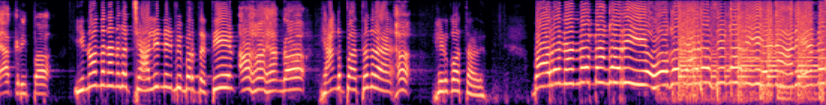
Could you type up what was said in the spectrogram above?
ಯಾಕ್ರಿಪ್ಪ? ಇನ್ನೊಂದು ನನಗ ಚಾಲಿ ನೆನಪಿ ಬರ್ತೈತಿ. ಆಹಾ ಹೆಂಗ? ಹೆಂಗಪ್ಪ ಅಂತಂದ್ರ ಹಿಡ್ಕೋತಾಳೆ. ಬಾರ ನನ್ನ ಬಂಗಾರಿ ಹೋಗ ಸಿಂಗಾರಿ ನಾನೇನು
